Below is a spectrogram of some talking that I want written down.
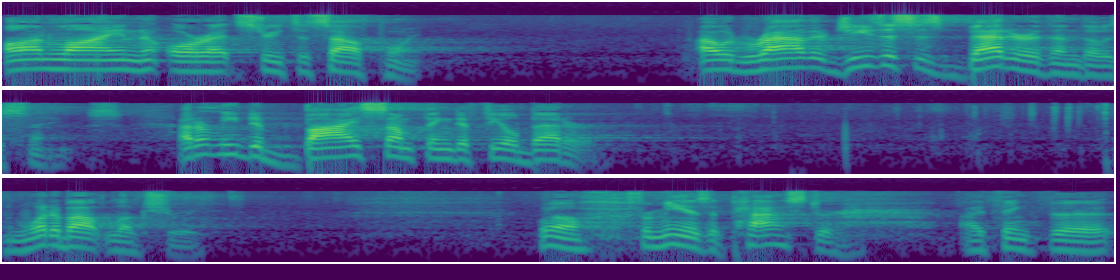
online or at Streets of South Point. I would rather, Jesus is better than those things. I don't need to buy something to feel better. And what about luxury? Well, for me as a pastor, I think the,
